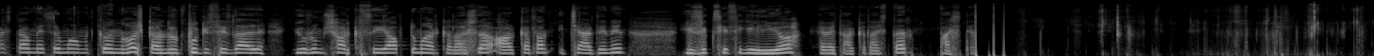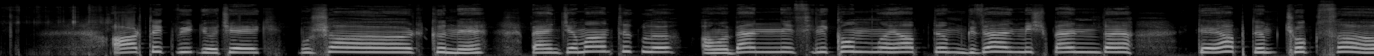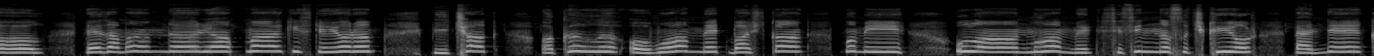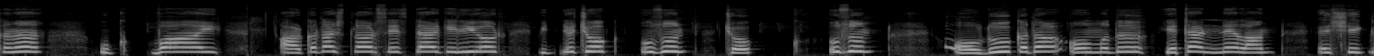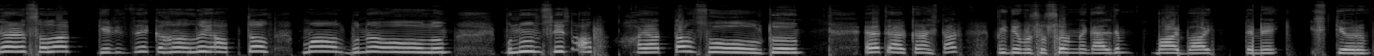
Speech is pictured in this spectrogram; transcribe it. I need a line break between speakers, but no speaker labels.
Arkadaşlar Mesir Muhammed kanalına hoş geldiniz. Bugün sizlerle yorum şarkısı yaptım arkadaşlar. Arkadan içerinin yüzük sesi geliyor. Evet arkadaşlar başlayalım. Artık video çek. Bu şarkı ne? Bence mantıklı. Ama ben ne silikonla yaptım. Güzelmiş ben de, de yaptım. Çok sağ ol. Ne zamandır yapmak istiyorum. Bir çak akıllı o Muhammed Başkan. Mami ulan Muhammed sesin nasıl çıkıyor? Bende kanal Uk- vay Arkadaşlar sesler geliyor. Video çok uzun. Çok uzun. Olduğu kadar olmadı. Yeter ne lan? Eşekler salak. Gerizekalı aptal mal buna oğlum. Bunun ses ap hayattan soğudum. Evet arkadaşlar videomuzun sonuna geldim. Bay bay demek istiyorum.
